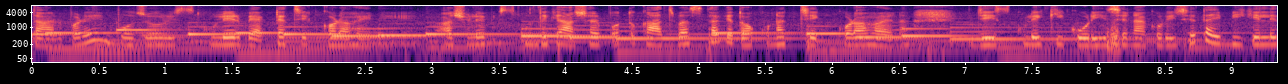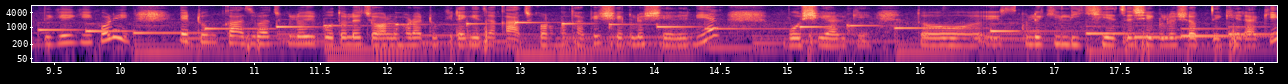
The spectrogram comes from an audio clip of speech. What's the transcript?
তারপরে বোজোর স্কুলের ব্যাগটা চেক করা হয়নি। আসলে স্কুল থেকে আসার পর তো কাজ বাজ থাকে, তখন আর চেক করা হয় না যে স্কুলে কি করিয়েছে, না করিয়েছে। তাই বিকেলের দিকেই কি করি? একটু কাজ বাজগুলো ওই বোতলে জল ভরা টুকিটাকি যা কাজকর্ম থাকে সেগুলো সেরে নিয়ে বসি আর কি। তো স্কুলে কি লিখিয়েছে সেগুলো সব দেখে রাখি।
